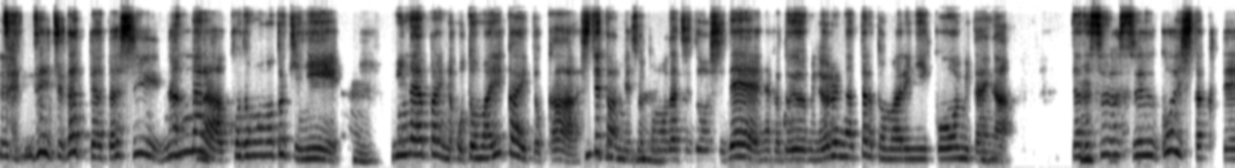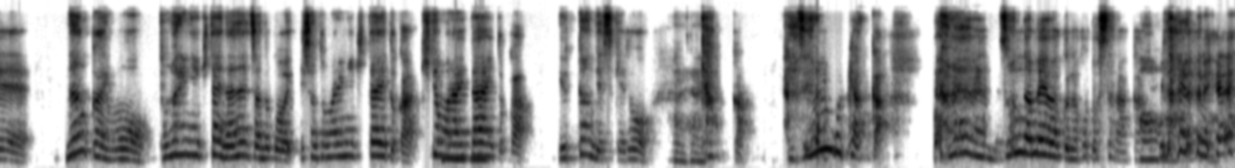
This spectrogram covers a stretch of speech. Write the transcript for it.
全然違う。だって私、なんなら子供の時に、うん。みんなやっぱりね、お泊まり会とかしてたんですよ、うん友達同士で。なんか土曜日の夜になったら泊まりに行こう、みたいな。で、うん私それがすごいしたくて、何回も泊まりに行きたい、ななちゃんとこ一緒に泊まりに行きたいとか、来てもらいたいとか言ったんですけど、はいはい。却下。全部却下。ダメダメダメそんな迷惑なことしたらあかん。みたいなね。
